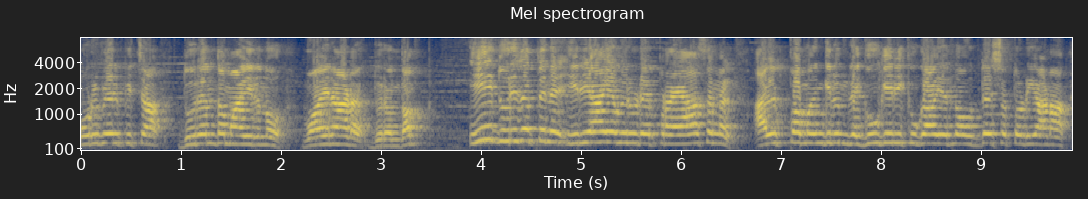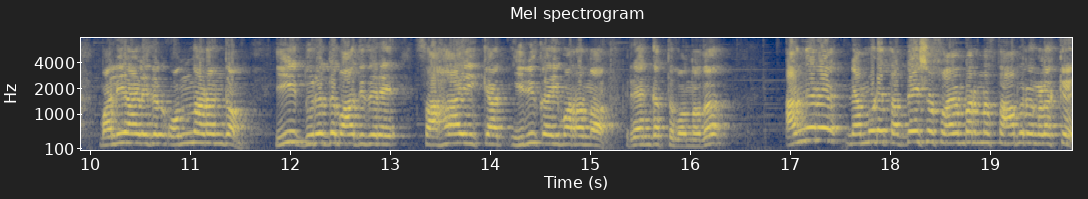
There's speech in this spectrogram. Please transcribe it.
മുറിവേൽപ്പിച്ച ദുരന്തമായിരുന്നു വയനാട് ദുരന്തം. ഈ ദുരിതത്തിന് ഇരയായവരുടെ പ്രയാസങ്ങൾ അല്പമെങ്കിലും ലഘൂകരിക്കുക എന്ന ഉദ്ദേശത്തോടെയാണ് മലയാളികൾ ഒന്നടങ്കം ഈ ദുരന്തബാധിതരെ സഹായിക്കാൻ ഇരു കൈമറന്ന് രംഗത്ത് വന്നത്. അങ്ങനെ നമ്മുടെ തദ്ദേശ സ്വയംഭരണ സ്ഥാപനങ്ങളൊക്കെ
